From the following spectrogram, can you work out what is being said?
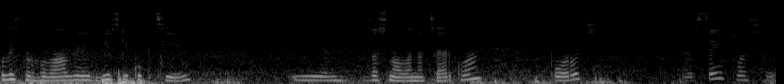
колись торгували львівські купці і заснована церква поруч е, з цією площею.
